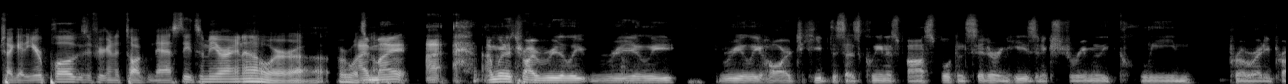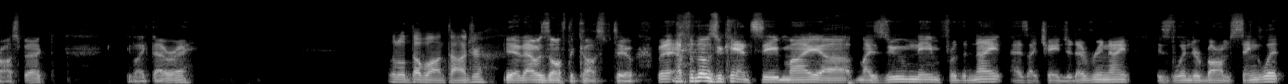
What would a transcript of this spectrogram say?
should I get earplugs if you're going to talk nasty to me right now, or uh, or what? I might. On? I I'm going to try really, really, really hard to keep this as clean as possible, considering he's an extremely clean, pro-ready prospect. You like that, Ray? Little double entendre. Yeah, that was off the cusp too. But uh, for those who can't see, my uh my Zoom name for the night, as I change it every night, is Linderbaum Singlet.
